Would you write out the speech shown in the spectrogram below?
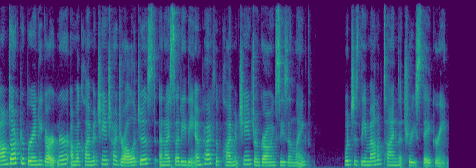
I'm Dr. Brandy Gartner. I'm a climate change hydrologist and I study the impact of climate change on growing season length, which is the amount of time that trees stay green.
